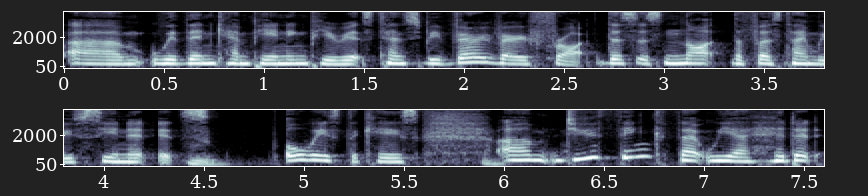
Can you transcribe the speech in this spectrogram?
um, within campaigning periods tends to be very, very fraught, this is not the first time we've seen it. It's mm always the case. Um, do you think that we are headed,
